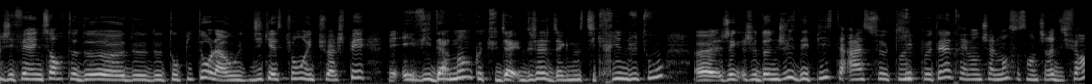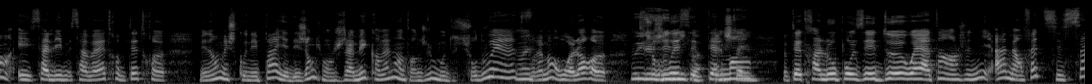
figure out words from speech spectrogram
j'ai fait une sorte de, de, de, topito là où 10 questions et tu HP. Mais évidemment que tu déjà je diagnostique rien du tout. Euh, je, donne juste des pistes à ceux qui peut-être éventuellement se sentiraient différents et ça, les, ça va être peut-être. Euh, mais non, mais je connais pas. Il y a des gens qui ont jamais quand même entendu le mot de surdoué, hein, vraiment. Ou alors euh, surdoué c'est tellement peut-être à l'opposé de ouais attends un génie. Ah mais en fait c'est ça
